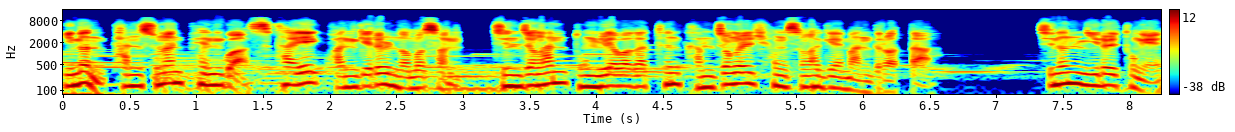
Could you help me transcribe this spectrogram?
이는 단순한 팬과 스타의 관계를 넘어선 진정한 동료와 같은 감정을 형성하게 만들었다. 진은 이를 통해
